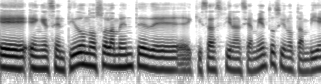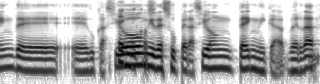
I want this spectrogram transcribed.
Eh, en el sentido no solamente de quizás financiamiento, sino también de educación y de superación técnica, ¿verdad?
